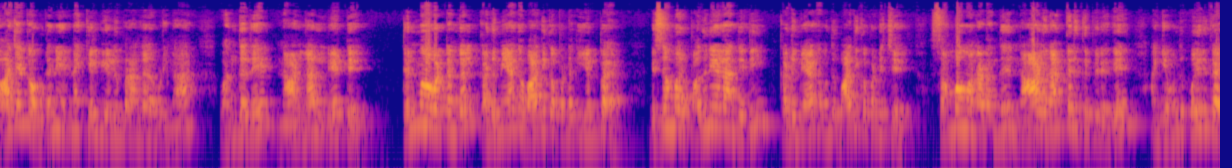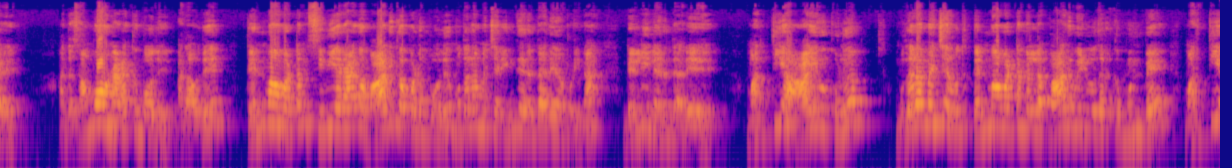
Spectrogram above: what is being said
பாஜக உடனே என்ன கேள்வி எழுப்புறாங்க அப்படின்னா வந்ததே நாலு நாள் லேட்டு. தென் மாவட்டங்கள் கடுமையாக பாதிக்கப்பட்டது எப்ப? டிசம்பர் பதினேழாம் தேதி கடுமையாக வந்து பாதிக்கப்பட்டுச்சு. சம்பவம் நடந்து நாலு நாட்களுக்கு பிறகு அங்கே வந்து போயிருக்காரு. அந்த சம்பவம் நடக்கும்போது அதாவது தென் மாவட்டம் சிவியராக பாதிக்கப்படும் போது முதலமைச்சர் எங்க இருந்தாரு அப்படின்னா டெல்லியில இருந்தாரு. மத்திய ஆய்வுக்குழு முதலமைச்சர் வந்து தென் மாவட்டங்களில் பார்வையிடுவதற்கு முன்பே மத்திய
